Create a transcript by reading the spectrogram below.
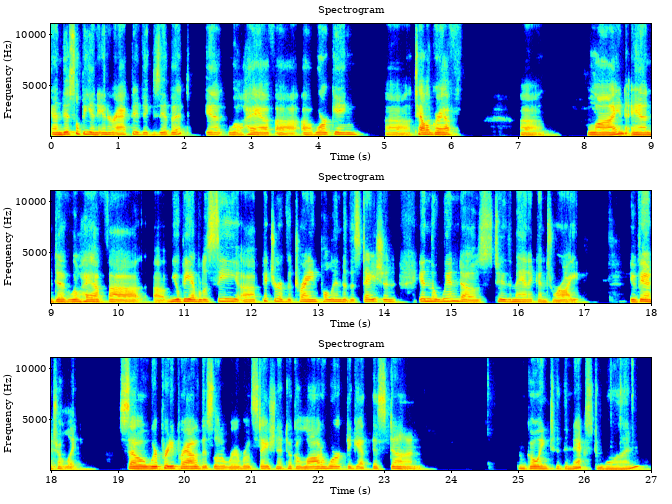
And this will be an interactive exhibit. It will have a, a working uh, telegraph uh, line and uh, we'll have, uh, uh, you'll be able to see a picture of the train pull into the station in the windows to the mannequin's right eventually. So we're pretty proud of this little railroad station. It took a lot of work to get this done. I'm going to the next one.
